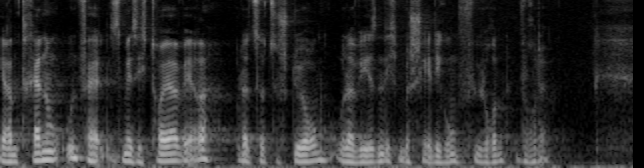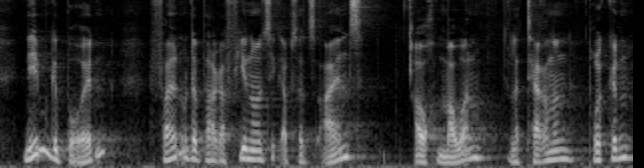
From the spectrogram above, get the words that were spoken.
deren Trennung unverhältnismäßig teuer wäre oder zur Zerstörung oder wesentlichen Beschädigung führen würde. Neben Gebäuden fallen unter 94 Absatz 1 auch Mauern, Laternen, Brücken,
